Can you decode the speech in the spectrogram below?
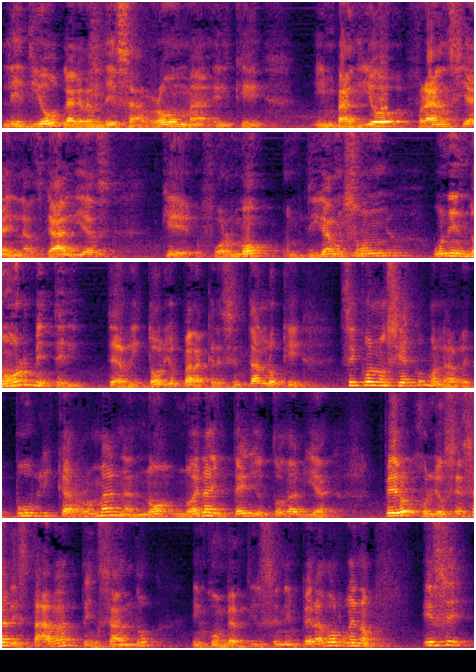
le dio la grandeza a Roma, el que invadió Francia en las Galias, que formó, digamos, un, un enorme territorio para acrecentar lo que se conocía como la República Romana, no, no era imperio todavía, pero Julio César estaba pensando en convertirse en emperador. Bueno, ese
